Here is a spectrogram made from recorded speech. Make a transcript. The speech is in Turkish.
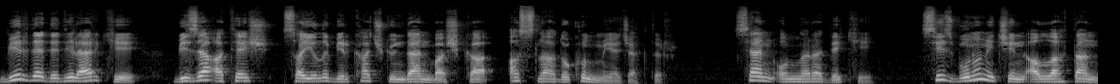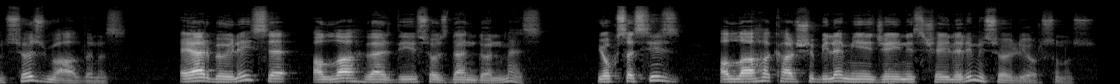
Bir de dediler ki bize ateş sayılı birkaç günden başka asla dokunmayacaktır. Sen onlara de ki siz bunun için Allah'tan söz mü aldınız? Eğer böyleyse Allah verdiği sözden dönmez. Yoksa siz Allah'a karşı bilemeyeceğiniz şeyleri mi söylüyorsunuz?''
